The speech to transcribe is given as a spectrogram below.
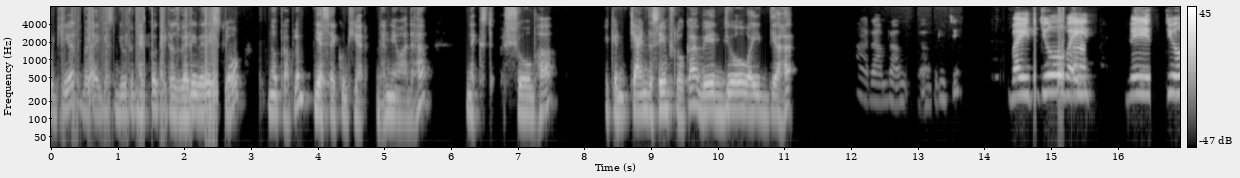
could hear, but I guess due to network, it was very, very slow. No problem. Yes, I could hear. Dhanyavadah. Next, Shobha. You can chant the same shloka. Vedyo Vaidyah. हाँ, राम राम अ, गुरुजी वैद्यो वै वेद्यो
